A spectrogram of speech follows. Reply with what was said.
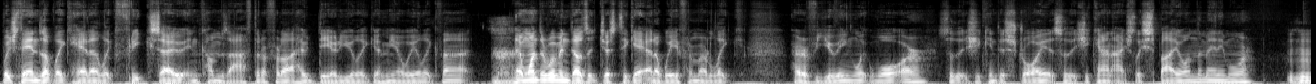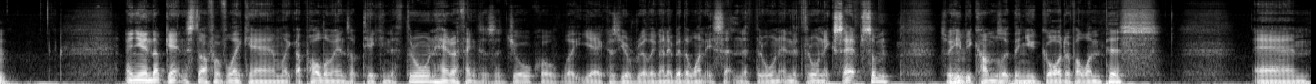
which ends up like Hera like freaks out and comes after her for that. How dare you like give me away like that? and Wonder Woman does it just to get her away from her like her viewing like water so that she can destroy it so that she can't actually spy on them anymore. Mm-hmm and you end up getting stuff of like um like Apollo ends up taking the throne. Hera thinks it's a joke, or like yeah, because you're really going to be the one to sit in the throne, and the throne accepts him, so he mm. becomes like the new god of Olympus. Um,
